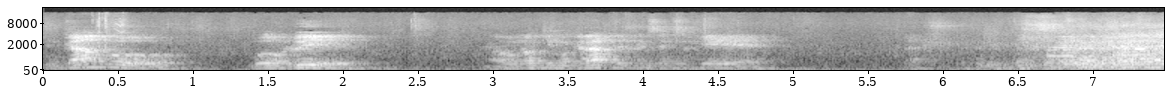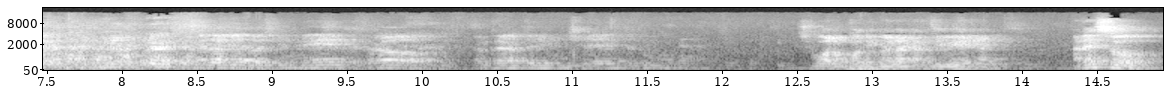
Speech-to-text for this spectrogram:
In campo, boh, lui ha un ottimo carattere nel senso che si arrabbia facilmente, però è un carattere vincente. Ci vuole un po' di quella cattiveria. Adesso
